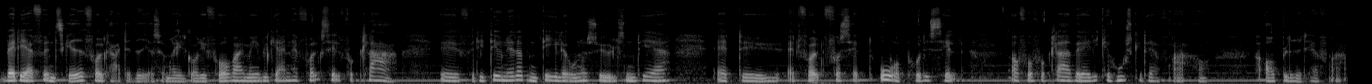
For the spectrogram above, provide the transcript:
hvad det er for en skade, folk har. Det ved jeg som regel godt i forvejen, men jeg vil gerne have folk selv forklare, øh, fordi det er jo netop en del af undersøgelsen, det er, at, øh, at folk får sat ord på det selv, og får forklaret, hvad det er, de kan huske derfra, og har oplevet derfra.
